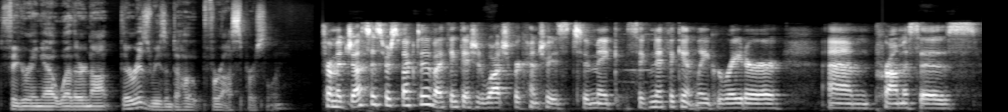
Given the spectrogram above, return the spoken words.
figuring out whether or not there is reason to hope for us personally? From a justice perspective, I think they should watch for countries to make significantly greater um, promises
